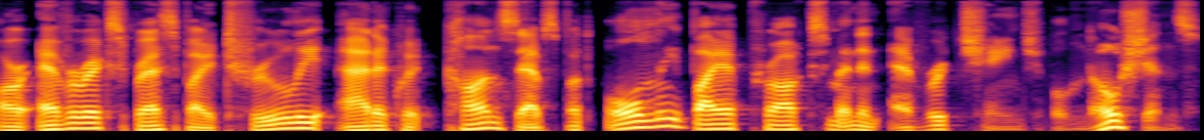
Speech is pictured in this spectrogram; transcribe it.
are ever expressed by truly adequate concepts, but only by approximate and ever changeable notions.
